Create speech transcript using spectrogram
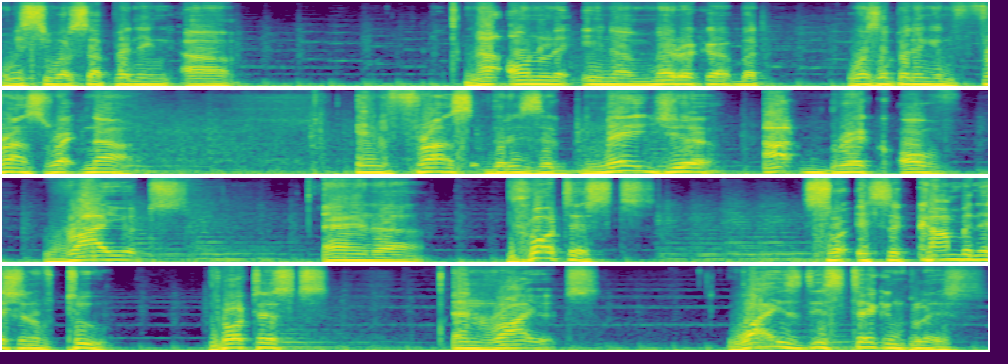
We see what's happening uh, not only in America, but what's happening in France right now. In France, there is a major outbreak of riots and uh, protests. So it's a combination of two protests and riots. Why is this taking place?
